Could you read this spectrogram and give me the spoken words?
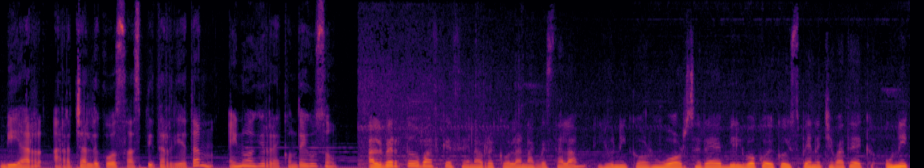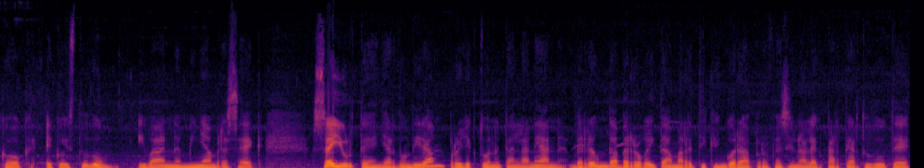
bihar arratsaldeko zazpitardietan. Hainu agirre, konta iguzu? Alberto Vázquezen aurreko lanak bezala, Unicorn Wars ere Bilboko ekoizpen etxe batek unikok ekoiztu du, Iban Minambresek, sei urte jardun dira proiektu honetan lanean, berreunda berrogeita amarretik ingora profesionalek parte hartu dute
